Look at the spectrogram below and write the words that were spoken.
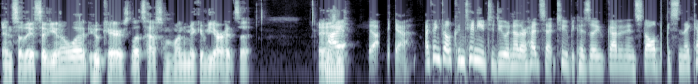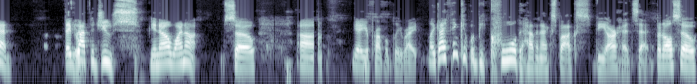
And so they said, you know what? Who cares? Let's have some fun to make a VR headset. And I yeah, I think they'll continue to do another headset too because they've got an install base and they can. They've Yep. got the juice, you know. Why not? So, um, yeah, you're probably right. Like, I think it would be cool to have an Xbox VR headset, but also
